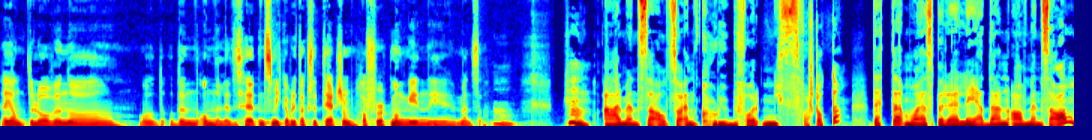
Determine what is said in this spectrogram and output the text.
det er janteloven og, og, og, den annerledesheten som ikke har blitt akseptert, som har ført mange inn i Mensa. Mm. Hmm, er Mensa altså en klubb for misforståtte? Dette må jeg spørre lederen av Mensa om.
